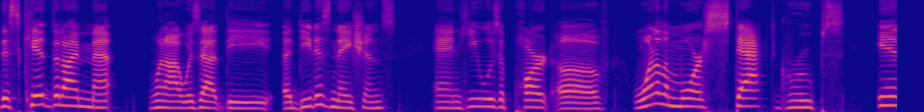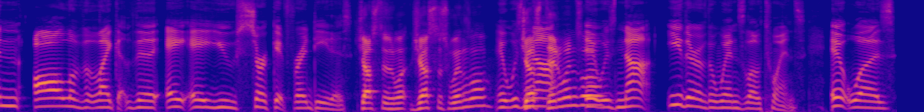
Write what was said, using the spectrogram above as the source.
this kid that I met when I was at the Adidas Nations, and he was a part of one of the more stacked groups in all of like the AAU circuit for Adidas. Justin Justice Winslow. It was Justin not, Winslow. It was not either of the Winslow twins. It was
